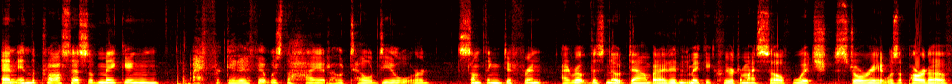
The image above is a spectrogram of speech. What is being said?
And in the process of making, I forget if it was the Hyatt Hotel deal or something different. I wrote this note down, but I didn't make it clear to myself which story it was a part of.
